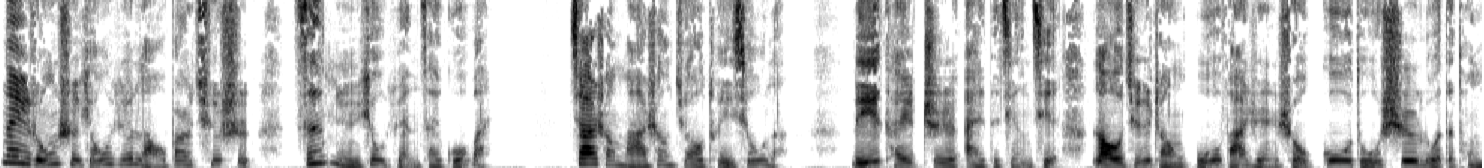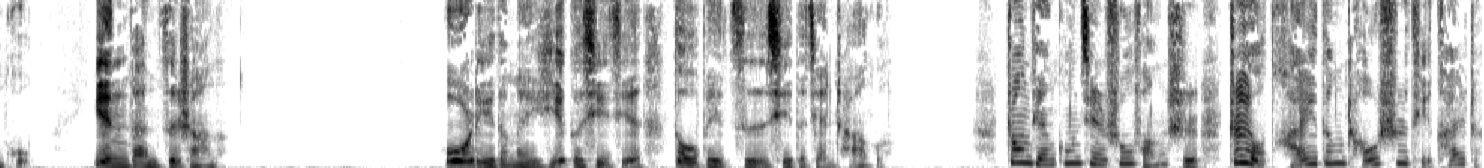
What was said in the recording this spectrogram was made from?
内容是由于老伴去世，子女又远在国外，加上马上就要退休了，离开挚爱的警界，老局长无法忍受孤独失落的痛苦，饮弹自杀了。屋里的每一个细节都被仔细的检查过。钟点工进书房时，只有台灯朝尸体开着，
